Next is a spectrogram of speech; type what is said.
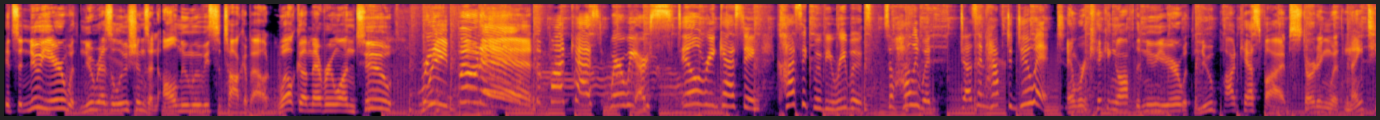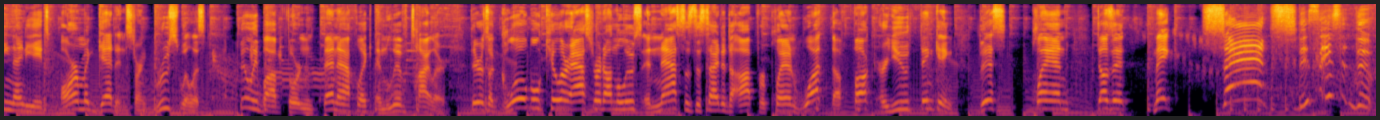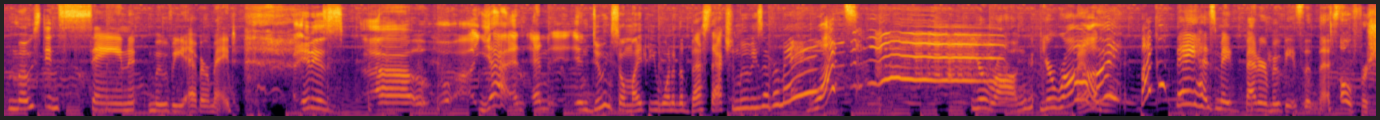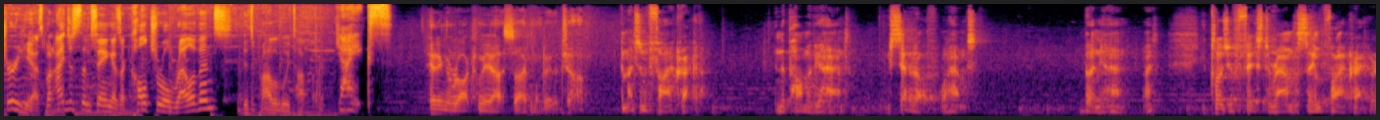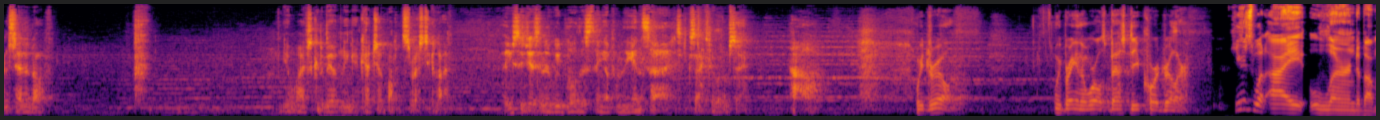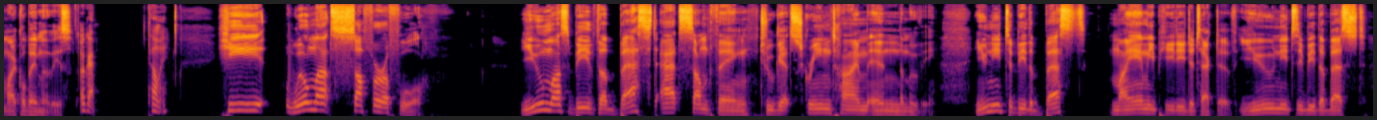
It's a new year with new resolutions and all new movies to talk about. Welcome, everyone, to Rebooted! the podcast where we are still recasting classic movie reboots so Hollywood doesn't have to do it. And we're kicking off the new year with new podcast vibes, starting with 1998's Armageddon, starring Bruce Willis, Billy Bob Thornton, Ben Affleck, and Liv Tyler. There's a global killer asteroid on the loose, and NASA's decided to opt for Plan What the fuck are you thinking? This plan doesn't make sense! This is the most insane movie ever made. It is, uh, uh, yeah, and, and in doing so, might be one of the best action movies ever made. What? You're wrong. You're wrong. Am I? Michael Bay has made better movies than this. Oh, for sure he has, but I just am saying as a cultural relevance, it's probably top five. Yikes. Hitting the rock from the outside won't do the job. Imagine a firecracker in the palm of your hand. You set it off, what happens? Burn your hand, right? You close your fist around the same firecracker and set it off. Your wife's gonna be opening your ketchup bottles the rest of your life. Are you suggesting that we blow this thing up from the inside? That's exactly what I'm saying. How? We drill. We bring in the world's best deep core driller. Here's what I learned about Michael Bay movies Okay. Tell me. He will not suffer a fool. You must be the best at something to get screen time in the movie. You need to be the best Miami PD detective. You need to be the best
